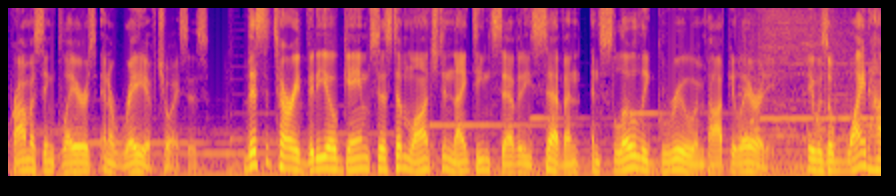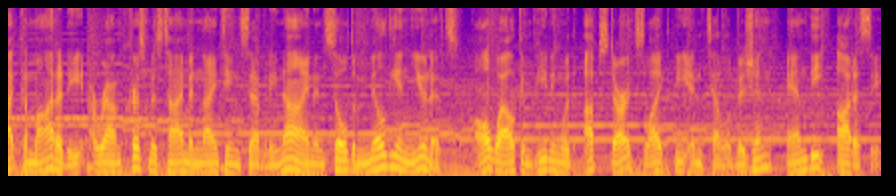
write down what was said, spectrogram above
promising players an array of choices. This Atari video game system launched in 1977 and slowly grew in popularity. It was a white hot commodity around Christmas time in 1979 and sold a million units, all while competing with upstarts like the Intellivision and the Odyssey.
